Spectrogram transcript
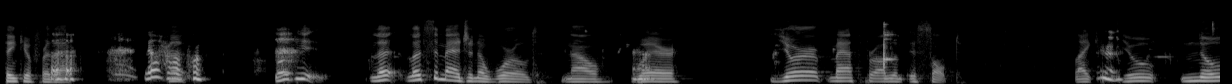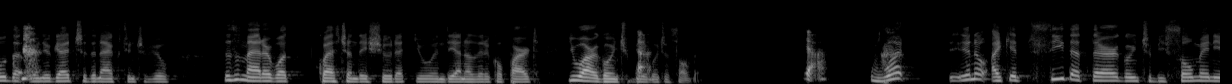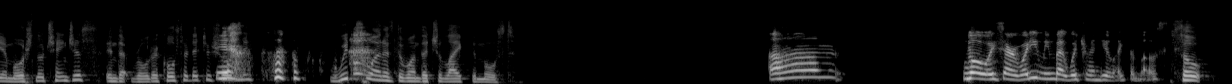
Thank you for that. no uh, problem. Uh, maybe let let's imagine a world now Uh-huh. where your math problem is solved. Like Mhm. you know that when you get to the next interview, doesn't matter what question they shoot at you in the analytical part, you are going to be Yeah. able to solve it. Yeah. What you know, I can see that there are going to be so many emotional changes in that roller coaster that you showed Yeah. me. Which one is the one that you like the most? Um. Whoa, wait, sorry. What do you mean by which one do you like the most? So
